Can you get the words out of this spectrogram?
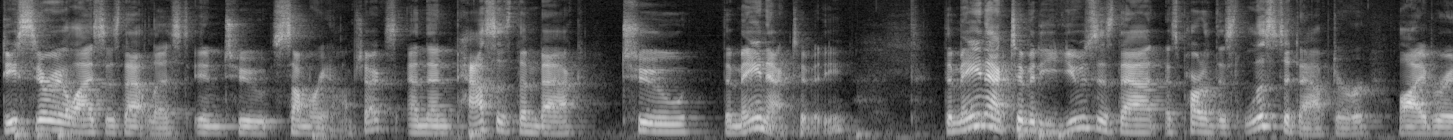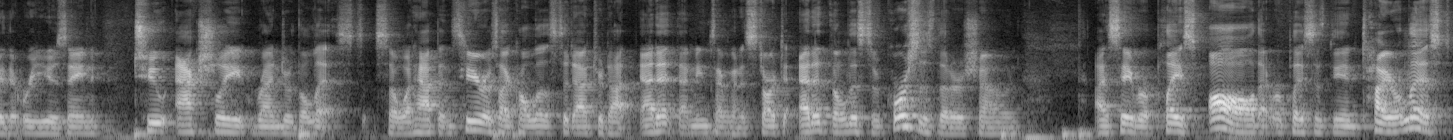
deserializes that list into summary objects and then passes them back to the main activity. The main activity uses that as part of this list adapter library that we're using to actually render the list. So what happens here is I call list adapter.edit. That means I'm going to start to edit the list of courses that are shown. I say replace all, that replaces the entire list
